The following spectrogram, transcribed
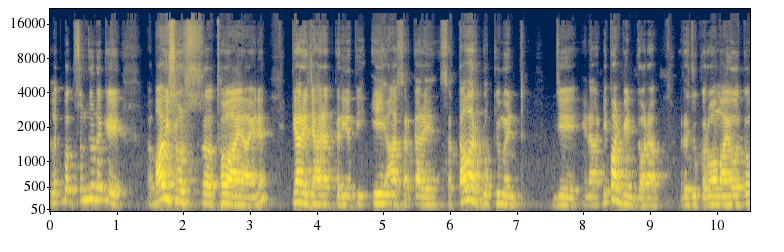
લગભગ સમજો ને કે બાવીસ વર્ષ થવા આવ્યા એને, ત્યારે જાહેરાત કરી હતી. એ આ સરકારે સત્તાવાર ડોક્યુમેન્ટ જે એના ડિપાર્ટમેન્ટ દ્વારા રજૂ કરવામાં આવ્યો હતો.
